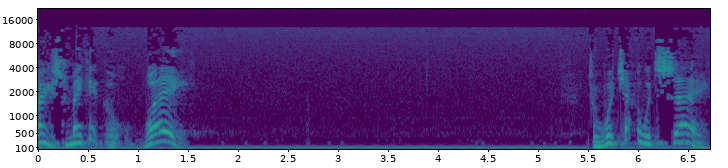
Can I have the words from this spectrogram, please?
I just make it go away. To which I would say,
